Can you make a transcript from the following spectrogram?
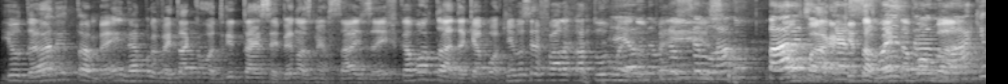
E o Dani também, né? Aproveitar que o Rodrigo tá recebendo as mensagens aí, fica à vontade. Daqui a pouquinho você fala com a turma É, aí o no meu celular não para Não de para, tocar, aqui também tá bombando. ar que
